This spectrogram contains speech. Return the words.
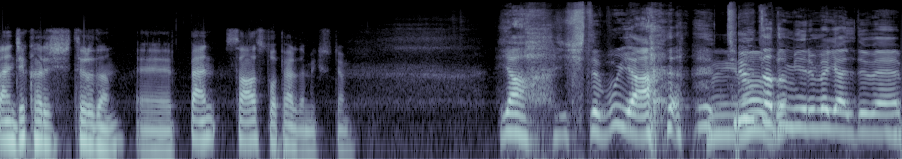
Bence karıştırdın. Ee, ben sağ stoper demek istiyorum. Ya işte bu ya. Tüm tadım yerime geldi ve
